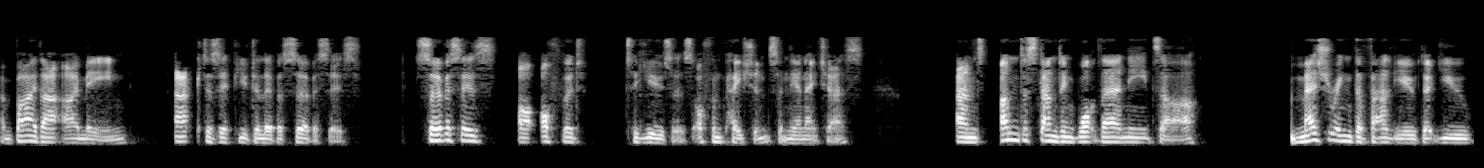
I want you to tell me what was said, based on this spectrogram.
and by that I mean act as if you deliver services. Services are offered to users, often patients in the NHS, and understanding what their needs are, measuring the value that you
